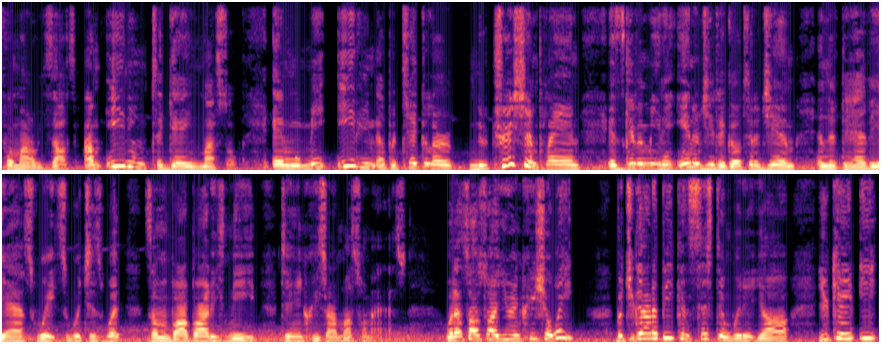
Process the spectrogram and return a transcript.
for my results. I'm eating to gain muscle. And with me eating a particular nutrition plan is giving me the energy to go to the gym and lift the heavy ass weights, which is what some of our bodies need to increase our muscle mass. Well, that's also how you increase your weight. But you got to be consistent with it, y'all. You can't eat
